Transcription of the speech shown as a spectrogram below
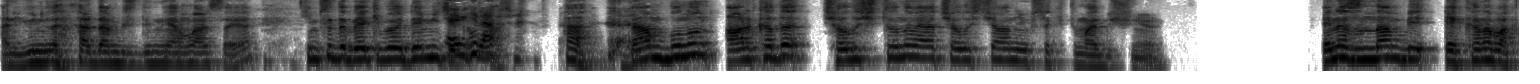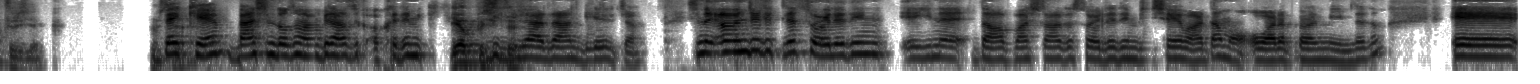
Hani Unilever'den biz dinleyen varsa ya. Kimse de belki böyle demeyecek Sevgiler. ama ha, ben bunun arkada çalıştığını veya çalışacağını yüksek ihtimal düşünüyorum. En azından bir ekrana baktıracak. Mesela. Peki ben şimdi o zaman birazcık akademik Yapıştır. bilgilerden geleceğim. Şimdi öncelikle söylediğin e, yine daha başlarda söylediğim bir şey vardı ama o ara bölmeyeyim dedim. E,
